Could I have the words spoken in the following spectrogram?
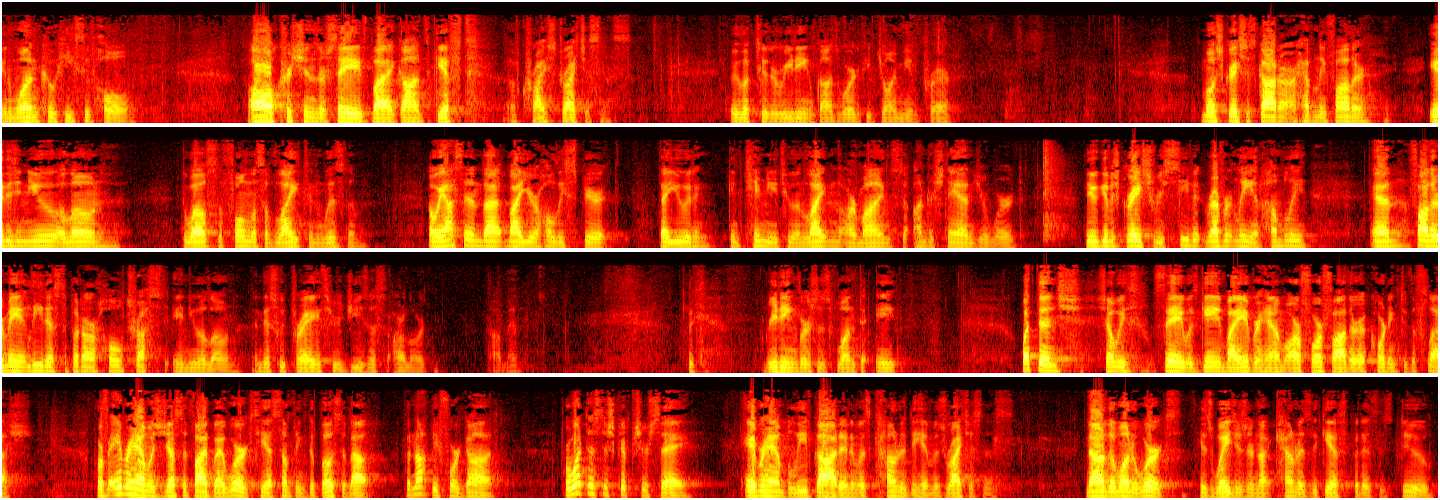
in one cohesive whole. All Christians are saved by God's gift of Christ's righteousness. We look to the reading of God's word if you join me in prayer. Most gracious God, our Heavenly Father, it is in you alone dwells the fullness of light and wisdom. And we ask then that by your Holy Spirit, that you would continue to enlighten our minds to understand your word. That you would give us grace to receive it reverently and humbly. And Father, may it lead us to put our whole trust in you alone. And this we pray through Jesus our Lord. Amen. Reading verses 1 to 8. What then shall we say was gained by Abraham, our forefather, according to the flesh? For if Abraham was justified by works, he has something to boast about, but not before God. For what does the scripture say? Abraham believed God and it was counted to him as righteousness. Now to the one who works, his wages are not counted as a gift, but as his due.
